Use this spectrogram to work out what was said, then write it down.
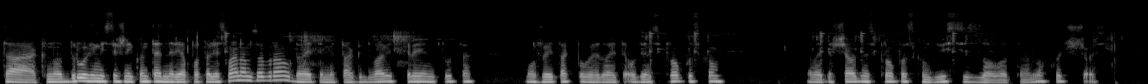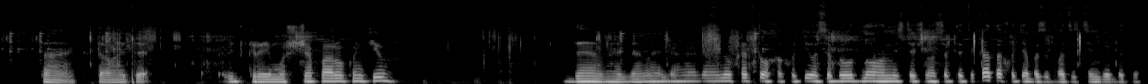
Так, ну другий місячний контейнер я по талісманам забрав. Давайте ми так, два відкриємо тут. Може і так повинен. Давайте один з пропуском. Давайте ще один з пропуском, 200 золота. Ну, хоч щось. Так, давайте відкриємо ще пару контів. Давай, давай, давай, давай. Ну, картоха, хотілося б одного містичного сертифіката хоча б за 27 вибити.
